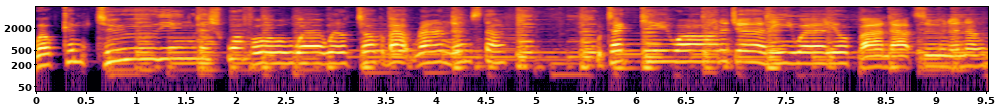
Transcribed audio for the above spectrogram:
Welcome to the English Waffle, where we'll talk about random stuff. We'll take you on a journey where you'll find out soon enough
